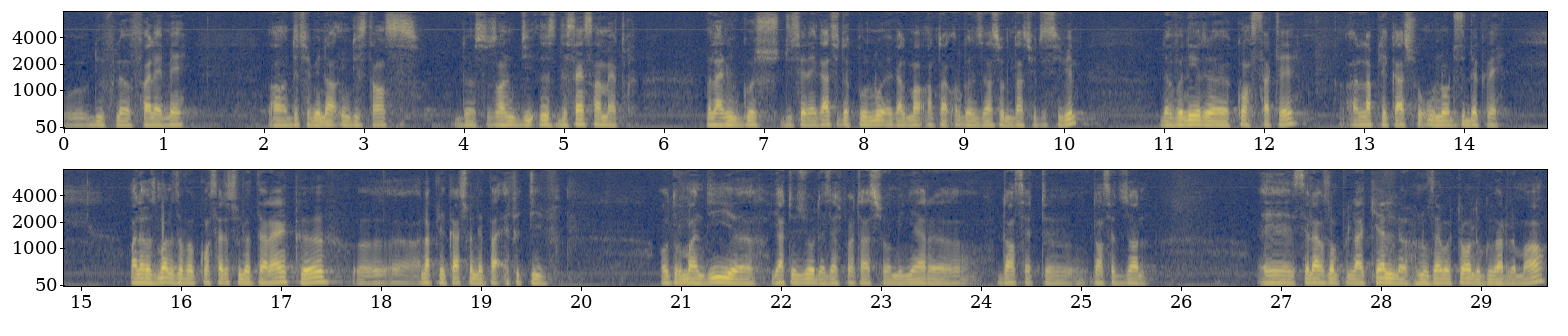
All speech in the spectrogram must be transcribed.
du fleuve Falémé, en déterminant une distance de, 70, de 500 mètres de la rive gauche du Sénégal. C'était pour nous également, en tant qu'organisation de la société civile, de venir euh, constater euh, l'application ou non de ce décret. Malheureusement, nous avons constaté sur le terrain que euh, l'application n'est pas effective. Autrement dit, il y a toujours des exploitations minières dans, cette, dans cette zone. Et c'est la raison pour laquelle nous invitons le gouvernement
